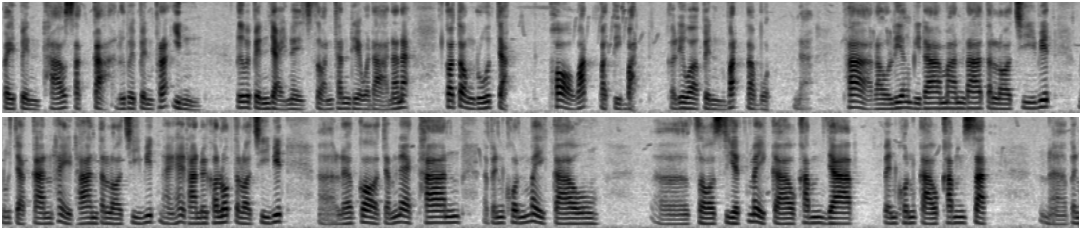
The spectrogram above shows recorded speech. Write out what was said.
ไปเป็นเท้าสักกะ หรือไปเป็นพระอินทร์หรือไปเป็นใหญ่ในสวรรค์ชั้นเทวดานั้นนะก็ต้องรู้จักข้อวัดปฏิบัติ ก็เรียกว่าเป็นวัตบทนะถ้าเราเลี้ยงบิดามารดาตลอดชีวิต รู้จักการให้ทานตลอดชีวิต ให้ให้ทานโดยเคารพตลอดชีวิต แล้วก็จำแนกทานเป็นคนไม่กล่าวส่อเสียดไม่กล่าวคำหยาบ เป็นคนกล่าวคำสัตย์เป็น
